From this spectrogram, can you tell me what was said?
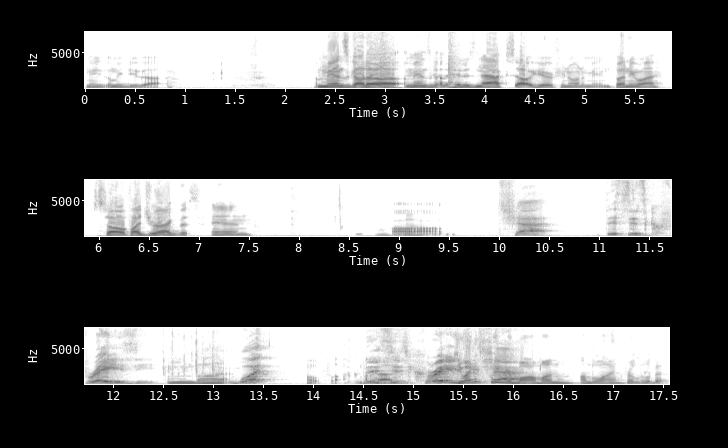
Let me let me do that. A man's gotta a man's gotta hit his knacks out here, if you know what I mean. But anyway, so if I drag this in, um, Chat. This is crazy. aimbot. What? Oh fuck. This bad. is crazy. Do you want to explain your mom on, on the line for a little bit?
